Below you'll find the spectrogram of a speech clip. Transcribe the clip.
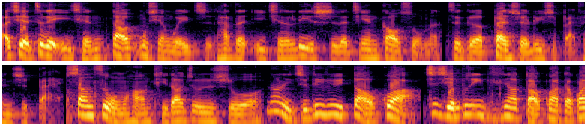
而且这个以前到目前为止，它的以前的历史的经验告诉我们，这个伴随率是百分之百。上次我们好像提到，就是说，那你直利率倒倒挂之前不是一听到倒挂倒挂？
